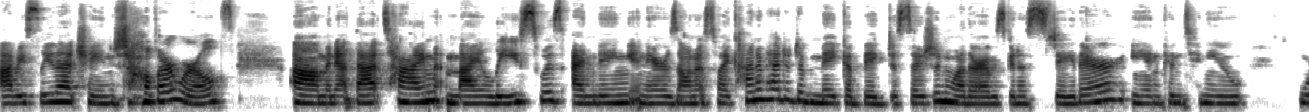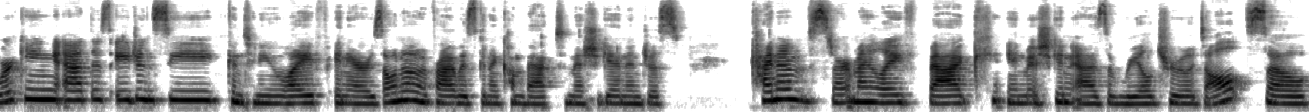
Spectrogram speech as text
obviously, that changed all of our worlds. Um, and at that time, my lease was ending in Arizona. So I kind of had to make a big decision whether I was going to stay there and continue working at this agency, continue life in Arizona, if I was going to come back to Michigan and just kind of start my life back in Michigan as a real true adult. So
